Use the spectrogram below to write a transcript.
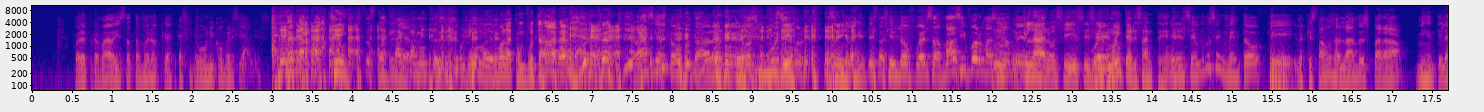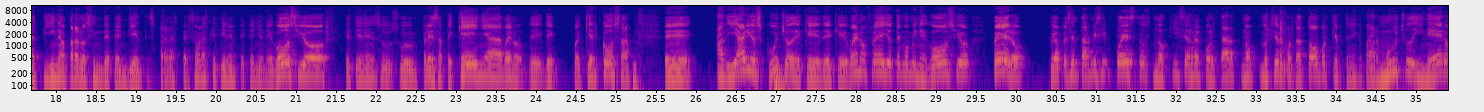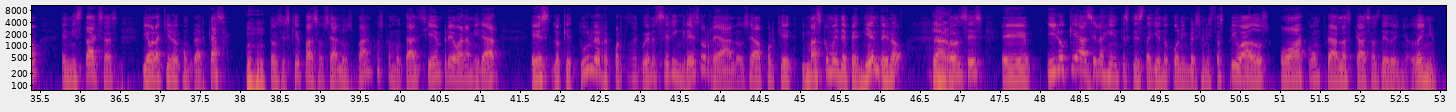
Bueno, el programa de hoy está tan bueno que casi no hubo ni comerciales. Sí, exactamente, sí, porque no me dejó la computadora. Gracias, computadora. Tenemos mucha Sí, información. Eso sí. que la gente está haciendo fuerza. Más información de. Claro, sí, sí, sí, Bueno, muy interesante. En ¿eh? el segundo segmento, que lo que estábamos hablando es para mi gente latina, para los independientes, para las personas que tienen pequeño negocio, que tienen su, su empresa pequeña, bueno, de, de cualquier cosa. Eh, a diario escucho de que, de que, bueno, Fred, yo tengo mi negocio, pero fui a presentar mis impuestos, no quise reportar, no, no quise reportar todo porque tenía que pagar mucho dinero en mis taxas y ahora quiero comprar casa. Entonces, ¿qué pasa? O sea, los bancos como tal siempre van a mirar es lo que tú le reportas al gobierno, es el ingreso real, o sea, porque, y más como independiente, ¿no? Claro. Entonces, eh, y lo que hace la gente es que se está yendo con inversionistas privados o a comprar las casas de dueño a dueño.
